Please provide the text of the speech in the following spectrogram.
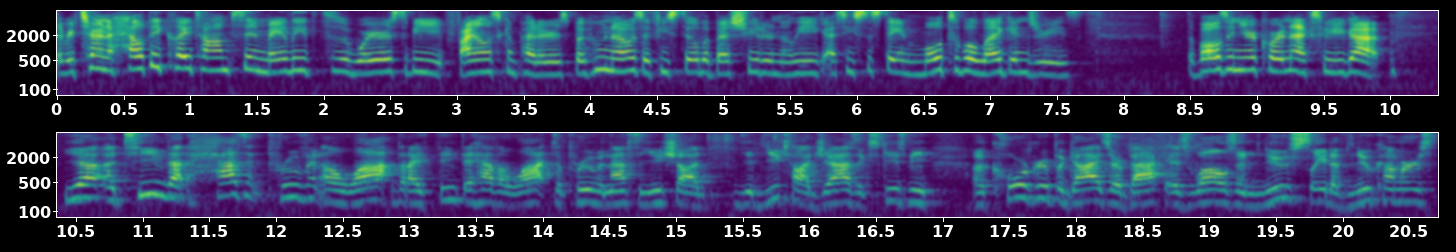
The return of healthy Klay Thompson may lead to the Warriors to be finalist competitors, but who knows if he's still the best shooter in the league as he sustained multiple leg injuries. The ball's in your court next. Who you got? Yeah, a team that hasn't proven a lot, but I think they have a lot to prove, and that's the Utah, the Utah Jazz. Excuse me. A core group of guys are back, as well as a new slate of newcomers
